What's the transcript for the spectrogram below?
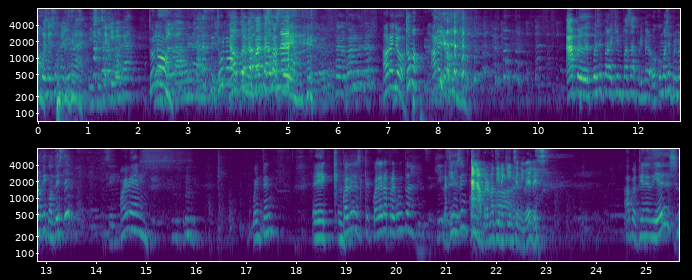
no. pues es una y una. Y si se equivoca, Tú no. falta una. Tú no. No, pues tú me falta contestaste. ¿Pero cuál una? Ahora yo. ¿Cómo? Ahora yo. Ah, pero después es para quién pasa primero. ¿O cómo es el primero que conteste? Sí. Muy bien. Cuenten. Eh, ¿cuál, es, qué- ¿Cuál era la pregunta? ¿La 15? Ah, no, pero no tiene Ah, 15 ya. niveles. Ah, pero tiene 10.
